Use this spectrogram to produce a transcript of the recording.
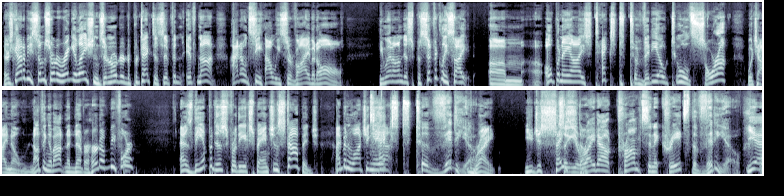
there's got to be some sort of regulations in order to protect us. If if not, I don't see how we survive at all. He went on to specifically cite um, uh, OpenAI's text to video tool Sora, which I know nothing about and had never heard of before, as the impetus for the expansion stoppage. I've been watching Text to video. Right. You just say So you stuff. write out prompts and it creates the video. Yeah.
